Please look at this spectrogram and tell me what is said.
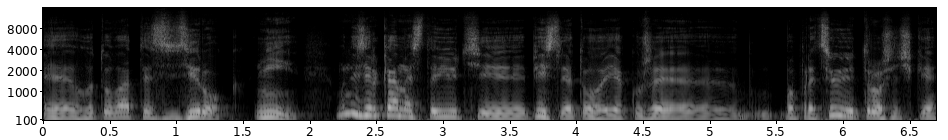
е, готувати зірок. Ні. Вони зірками стають е, після того, як уже е, попрацюють трошечки.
